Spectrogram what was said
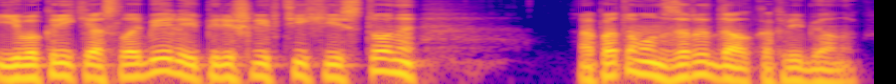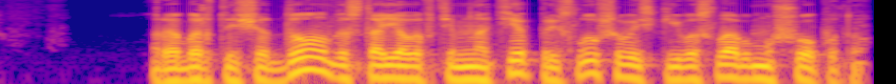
Его крики ослабели и перешли в тихие стоны — а потом он зарыдал, как ребенок. Роберта еще долго стояла в темноте, прислушиваясь к его слабому шепоту.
